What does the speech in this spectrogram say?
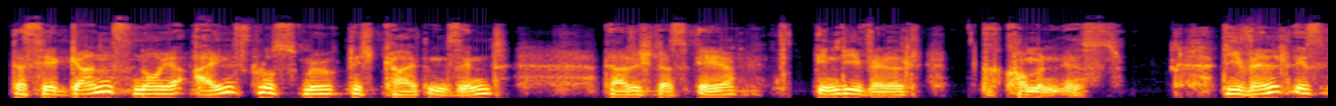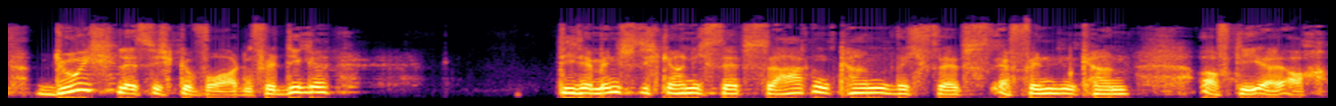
Dass hier ganz neue Einflussmöglichkeiten sind, dadurch, dass er in die Welt gekommen ist. Die Welt ist durchlässig geworden für Dinge, die der Mensch sich gar nicht selbst sagen kann, sich selbst erfinden kann, auf die er auch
